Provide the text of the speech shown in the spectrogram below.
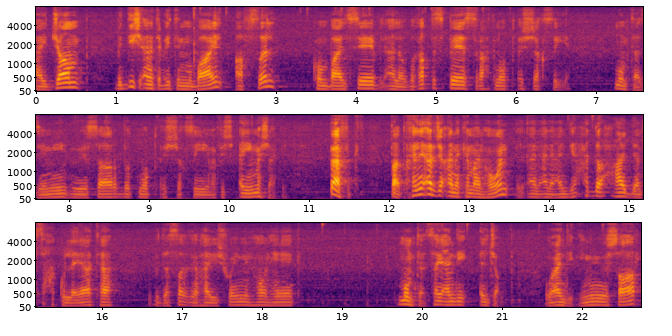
هاي jump بديش أنا تبعيت الموبايل أفصل. Compile Save. الآن لو ضغطت space راح تنط الشخصية. ممتاز يمين ويسار بتنط الشخصية ما فيش أي مشاكل. Perfect طيب خليني أرجع أنا كمان هون. الآن أنا عندي حتى هاي بدي أمسحها كلياتها وبدي أصغر هاي شوي من هون هيك. ممتاز. هاي عندي ال jump وعندي يمين ويسار.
